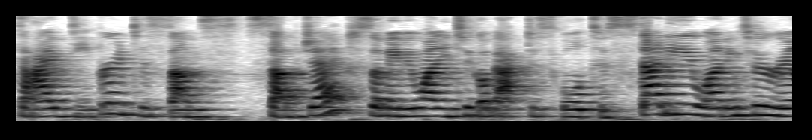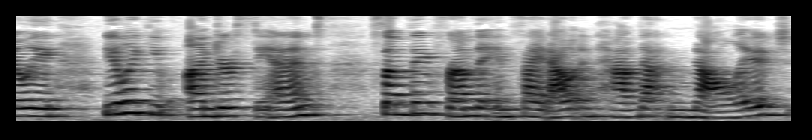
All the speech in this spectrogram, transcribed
dive deeper into some subject. So maybe wanting to go back to school to study, wanting to really feel like you understand something from the inside out and have that knowledge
